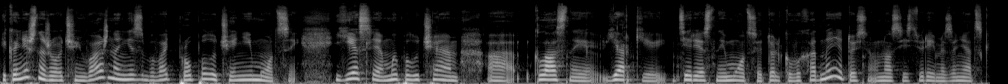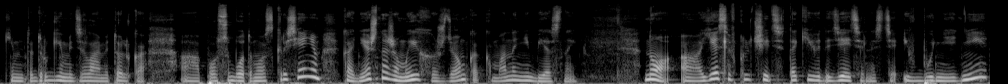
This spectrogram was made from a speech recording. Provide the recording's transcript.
И, конечно же, очень важно не забывать про получение эмоций. Если мы получаем а, классные, яркие, интересные эмоции только в выходные, то есть у нас есть время заняться какими-то другими делами только а, по субботам и воскресеньям, конечно же, мы их ждем как команда небесной. Но а, если включить такие виды деятельности и в будние дни,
